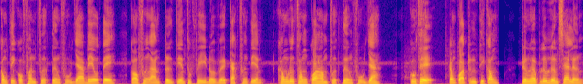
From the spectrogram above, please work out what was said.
công ty cổ phần Phước Tường Phú Gia BOT có phương án trừ tiền thu phí đối với các phương tiện không lưu thông qua hầm Phước Tường Phú Gia. Cụ thể, trong quá trình thi công, trường hợp lưu lượng xe lớn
